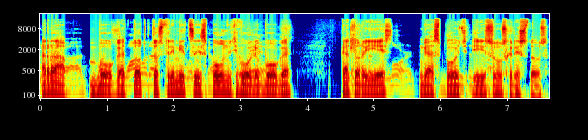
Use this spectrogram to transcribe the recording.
раб Бога, тот, кто стремится исполнить волю Бога, который есть Господь Иисус Христос.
